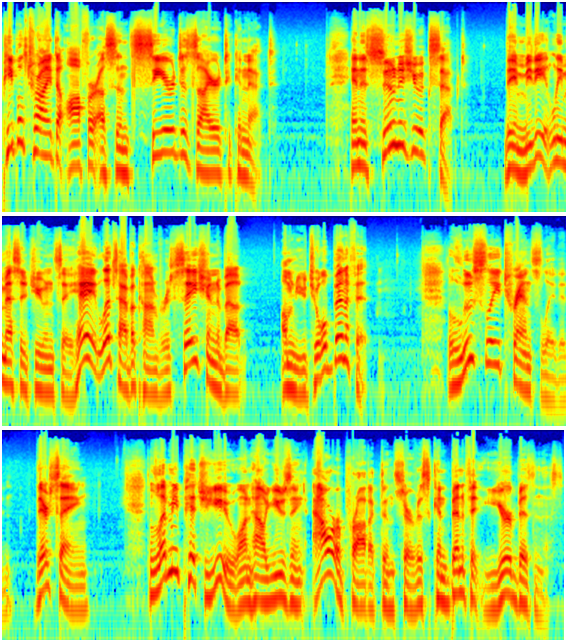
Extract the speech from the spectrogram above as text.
People try to offer a sincere desire to connect. And as soon as you accept, they immediately message you and say, hey, let's have a conversation about a mutual benefit. Loosely translated, they're saying, let me pitch you on how using our product and service can benefit your business.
